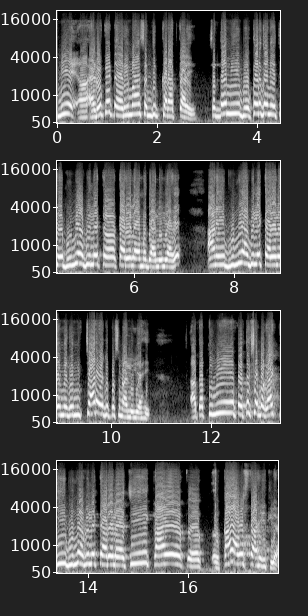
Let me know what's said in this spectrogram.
मी ऍडव्होकेट रिमा संदीप खरात काळे सध्या मी भोकरदन येथे भूमी अभिलेख कार्यालयामध्ये आलेली आहे. आणि भूमी अभिलेख कार्यालयामध्ये मी चार वाजेपासून आलेली आहे. आता तुम्ही प्रत्यक्ष बघा की भूमी अभिलेख कार्यालयाची काय काय अवस्था आहे इथल्या?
